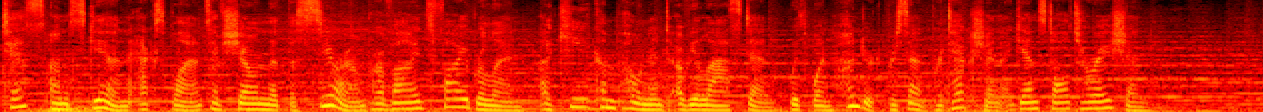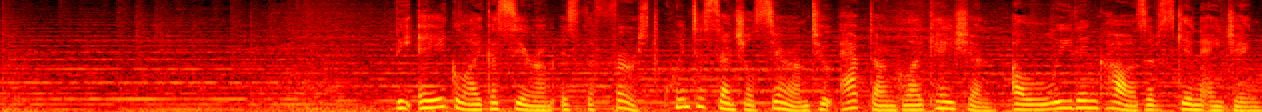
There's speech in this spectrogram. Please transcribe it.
Tests on skin explants have shown that the serum provides fibrillin, a key component of elastin, with 100% protection against alteration. The A-glyca serum is the first quintessential serum to act on glycation, a leading cause of skin aging.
